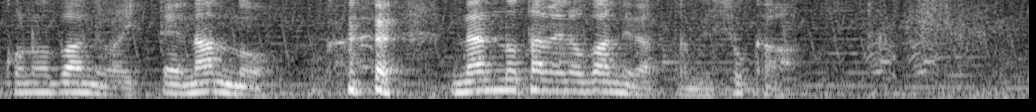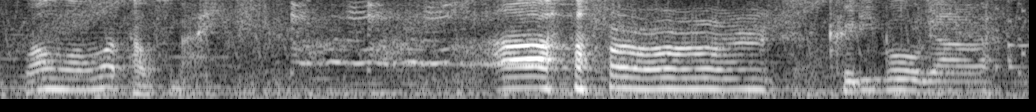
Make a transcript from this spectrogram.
このバネは一体何の？何のためのバネだったんでしょうか。ワンワンは倒せない。ああ クリボーが。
